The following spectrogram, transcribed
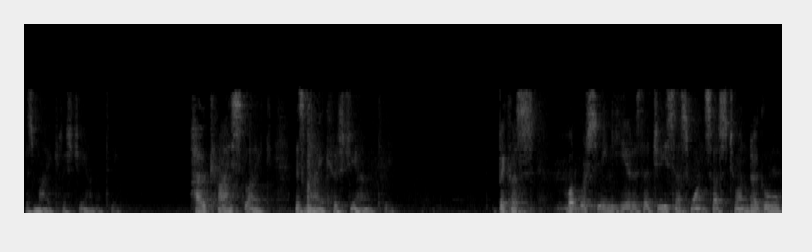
is my Christianity? How Christ like is my Christianity? Because what we're seeing here is that Jesus wants us to undergo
